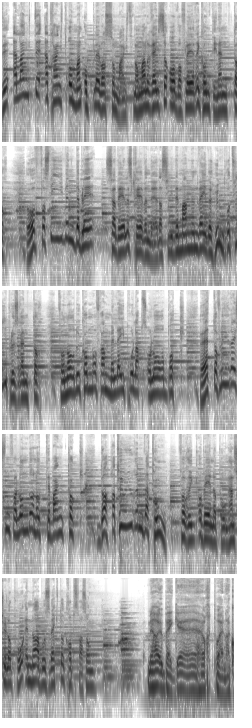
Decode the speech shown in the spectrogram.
Det er langt, det er trangt, og man opplever så mangt når man reiser over flere kontinenter. Og for Steven det ble særdeles krevende da sidemannen veide 110 pluss renter. For når du kommer fram med leiprolaps og lårbrokk etter flyreisen fra London og til Bangkok, da har turen vært tung for rygg og ben og pung. Han skylder på en nabos vekt og kroppsfasong. Vi har jo begge eh, hørt på NRK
